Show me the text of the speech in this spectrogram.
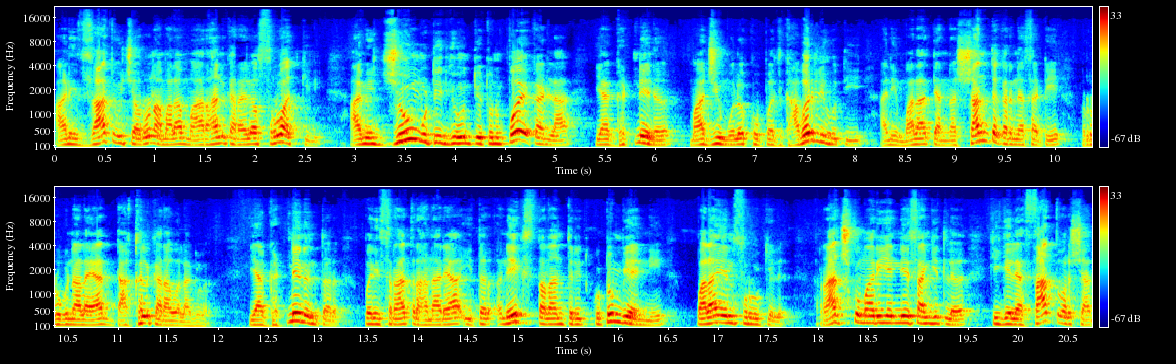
आणि जात विचारून आम्हाला मारहाण करायला सुरुवात केली. आम्ही जीव मुठीत घेऊन तिथून पळ काढला. या घटनेनं माझी मुलं खूपच घाबरली होती आणि मला त्यांना शांत करण्यासाठी रुग्णालयात दाखल करावं लागलं. या घटनेनंतर परिसरात राहणाऱ्या इतर अनेक स्थलांतरित कुटुंबियांनी पलायन सुरू केलं. राजकुमारी यांनी सांगितलं की गेल्या सात वर्षात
